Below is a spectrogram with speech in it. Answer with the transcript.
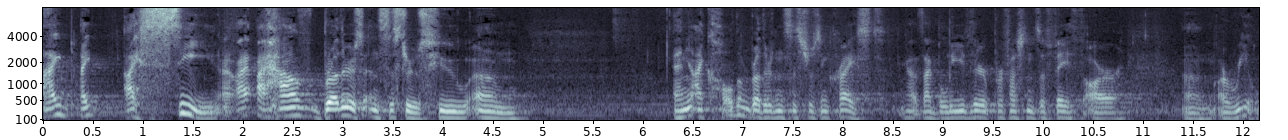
I, I, I see, I, I have brothers and sisters who. Um, and I call them brothers and sisters in Christ because I believe their professions of faith are, um, are real.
